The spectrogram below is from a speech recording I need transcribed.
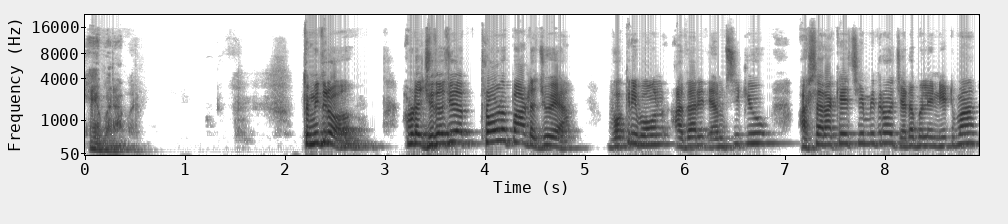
એ બરાબર. તો મિત્રો, આપણે જુદા જુદા ત્રણ પાઠ જોયા. વક્રી ભવન આધારિત એમસીક્યુ આશા રાખીએ છીએ મિત્રો. જેડબલ નીટમાં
